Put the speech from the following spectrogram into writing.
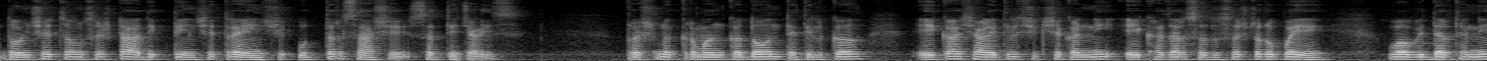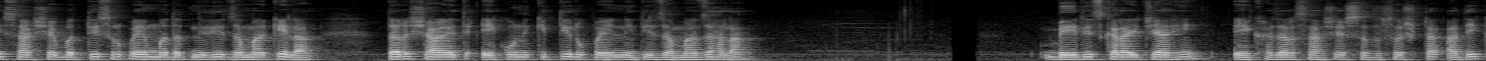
दोनशे चौसष्ट अधिक तीनशे त्र्याऐंशी उत्तर सहाशे सत्तेचाळीस. प्रश्न क्रमांक दोन त्यातील क एका शाळेतील शिक्षकांनी एक हजार सदुसष्ट रुपये व विद्यार्थ्यांनी सहाशे बत्तीस रुपये मदत निधी जमा केला तर शाळेत एकूण किती रुपये निधी जमा झाला? बेरीज करायची आहे. एक हजार सहाशे सदुसष्ट अधिक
